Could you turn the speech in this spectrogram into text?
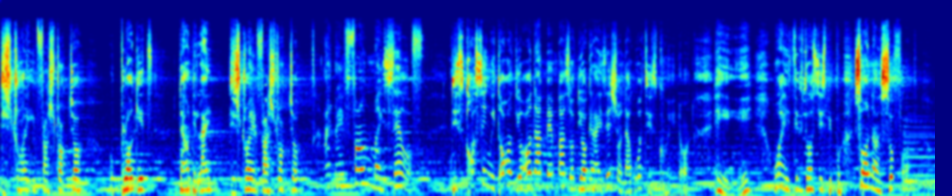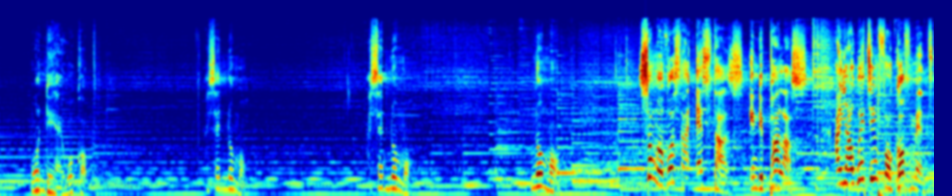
destroy infrastructure, or plug it down the line, destroy infrastructure. And I found myself discussing with all the other members of the organization that what is going on. Hey, why is it just these people? So on and so forth. One day I woke up. I said, No more. I said, No more no more. Some of us are Esthers in the palace, and you are waiting for government.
